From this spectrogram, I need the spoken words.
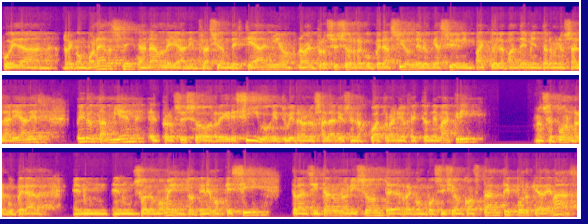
puedan recomponerse, ganarle a la inflación de este año, ¿no? el proceso de recuperación de lo que ha sido el impacto de la pandemia en términos salariales, pero también el proceso regresivo que tuvieron los salarios en los cuatro años de gestión de Macri, no se pueden recuperar en un, en un solo momento. Tenemos que sí transitar un horizonte de recomposición constante porque además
